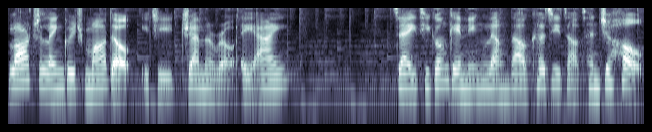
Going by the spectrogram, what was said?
Large Language Model 以及 General AI。在提供给您两道科技早餐之后。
